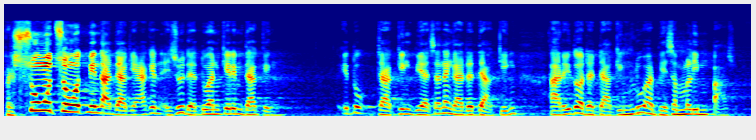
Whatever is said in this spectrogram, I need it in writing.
bersungut-sungut minta daging. Akhirnya ya sudah Tuhan kirim daging. Itu daging biasanya nggak ada daging, hari itu ada daging luar biasa melimpah.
